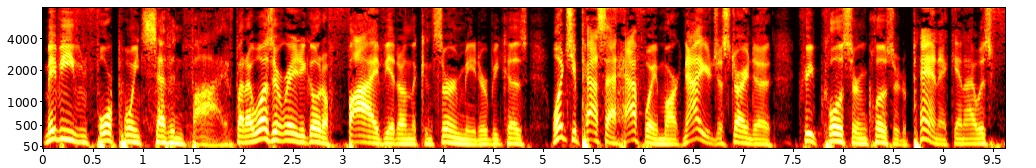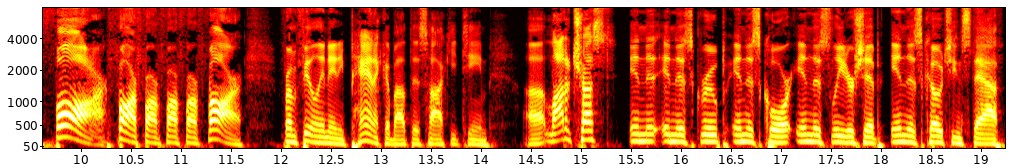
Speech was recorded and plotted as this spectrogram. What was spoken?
maybe even four point seven five, but I wasn't ready to go to five yet on the concern meter because once you pass that halfway mark, now you're just starting to creep closer and closer to panic, and I was far, far, far, far, far, far from feeling any panic about this hockey team. Uh, a lot of trust in the, in this group, in this core, in this leadership, in this coaching staff,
